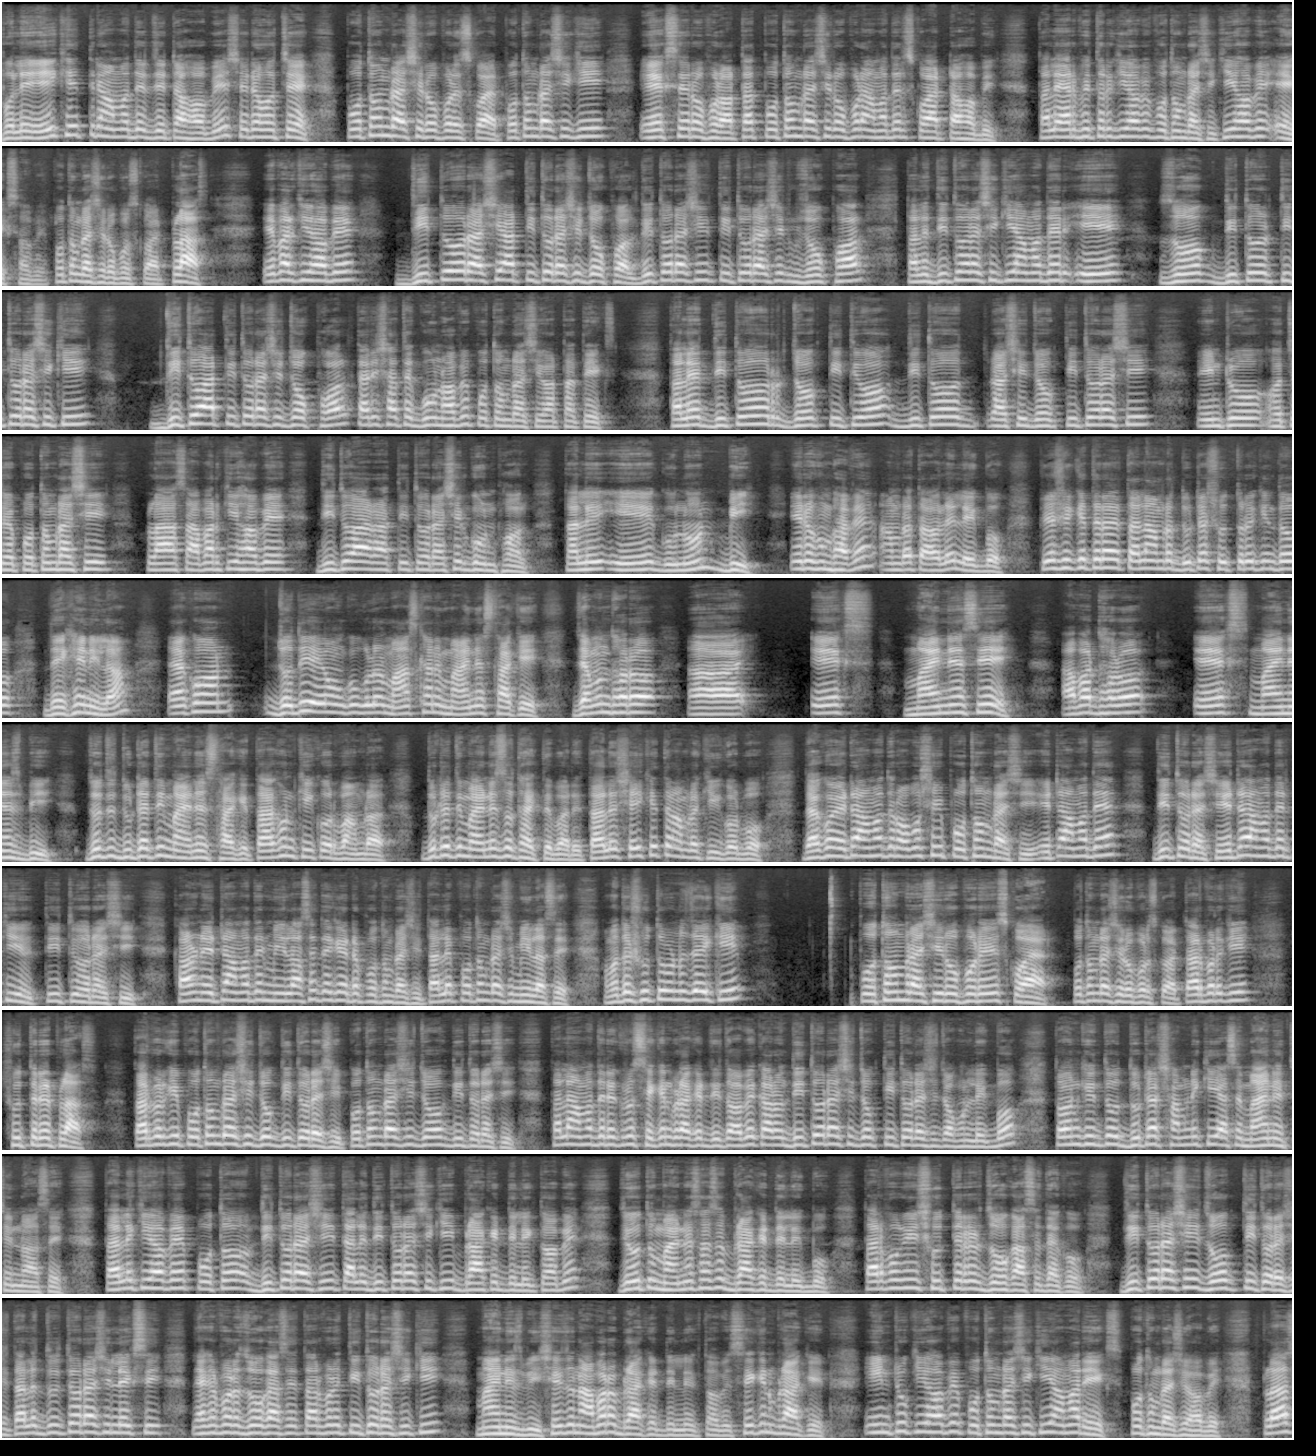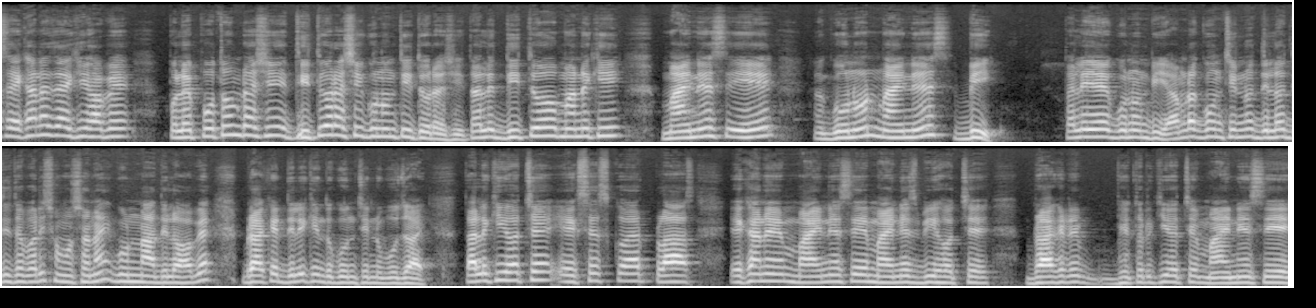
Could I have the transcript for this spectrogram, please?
বলে এই ক্ষেত্রে আমাদের যেটা হবে, সেটা হচ্ছে প্রথম রাশির ওপরে স্কোয়ার প্রথম রাশি কি? এক্সের ওপর। অর্থাৎ প্রথম রাশির ওপরে আমাদের স্কোয়ারটা হবে। তাহলে এর ভিতরে কি হবে? প্রথম রাশি কি হবে? এক্স হবে। প্রথম রাশির ওপর স্কোয়ার প্লাস এবার কি হবে? দ্বিতীয় রাশি আর তৃতীয় রাশির যোগফল। দ্বিতীয় রাশি, তৃতীয় রাশির যোগফল। তাহলে দ্বিতীয় রাশি কি আমাদের এ যোগ, দ্বিতীয়, তৃতীয় রাশি কি? দ্বিতীয় আর তৃতীয় রাশির যোগফল, তারই সাথে গুণ হবে প্রথম রাশি অর্থাৎ এক্স তাহলে দ্বিতীয় যোগ, তৃতীয়, দ্বিতীয় রাশি যোগ, তৃতীয় রাশি ইন্টু হচ্ছে প্রথম রাশি প্লাস আবার কি হবে? দ্বিতীয় আর তৃতীয় রাশির গুণফল। তাহলে এ গুণন বি এরকমভাবে আমরা তাহলে লিখব। প্রিয় শিক্ষার্থীরা, তাহলে আমরা দুটা সূত্র কিন্তু দেখে নিলাম। এখন যদি এই অঙ্কগুলোর মাঝখানে মাইনাস থাকে, যেমন ধরো এক্স মাইনাস এ আবার ধরো এক্স মাইনাস বি যদি দুটাতেই মাইনাস থাকে তখন কি করব আমরা? দুটাতে মাইনাসও থাকতে পারে। তাহলে সেই ক্ষেত্রে আমরা কি করব? দেখো, এটা আমাদের অবশ্যই প্রথম রাশি, এটা আমাদের দ্বিতীয় রাশি, এটা আমাদের কি? তৃতীয় রাশি, কারণ এটা আমাদের মিল আছে দেখে এটা প্রথম রাশি। তাহলে প্রথম রাশি মিল আছে। আমাদের সূত্র অনুযায়ী কি? প্রথম রাশির ওপরে স্কোয়ার প্রথম রাশির ওপর স্কোয়ার তারপরে কি? সূত্রের প্লাস তারপর কি প্রথম রাশি যোগ দ্বিতীয় রাশি? প্রথম রাশি যোগ দ্বিতীয় রাশি। তাহলে আমাদের একটু সেকেন্ড ব্র্যাকেট দিতে হবে, কারণ দ্বিতীয় রাশি যোগ তৃতীয় রাশি যখন লিখব, তখন কিন্তু দুটার সামনে কি আছে? মাইনের চিহ্ন আছে। তাহলে কি হবে? প্রথম দ্বিতীয় রাশি, তাহলে দ্বিতীয় রাশি কি? ব্র্যাকেট দিয়ে লিখতে হবে। যেহেতু মাইনাস আছে ব্র্যাকেট দিয়ে লিখব। তারপর কি সূত্রের যোগ আছে দেখো। দ্বিতীয় রাশি যোগ তৃতীয় রাশি। তাহলে দ্বিতীয় রাশি লিখছি, লেখার পরে যোগ আছে। তারপরে তৃতীয় রাশি কি? মাইনাস বি সেই জন্য আবারও ব্র্যাকেট দিয়ে লিখতে হবে। সেকেন্ড ব্র্যাকেট ইন্টু কি হবে? প্রথম রাশি কি? আমার এক্স প্রথম রাশি হবে। প্লাস এখানে যায় কি হবে? বলে প্রথম রাশি, দ্বিতীয় রাশি গুণন তৃতীয় রাশি। তাহলে দ্বিতীয় মানে কি? মাইনাস এ গুণন মাইনাস বি। তাহলে এ গুণন বি। আমরা গুণ চিহ্ন দিলেও দিতে পারি, সমস্যা নাই। গুণ না দিলে হবে। ব্র্যাকেট দিলে কিন্তু গুণ চিহ্ন বোঝায়। তাহলে কি হচ্ছে? এক্স স্কোয়ার প্লাস এখানে মাইনাস এ মাইনাস বি হচ্ছে। ব্র্যাকেটের ভেতরে কি হচ্ছে? Minus A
